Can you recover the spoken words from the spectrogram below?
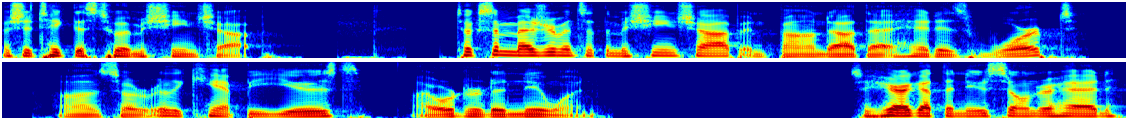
I should take this to a machine shop. Took some measurements at the machine shop and found out that head is warped, uh, so it really can't be used. I ordered a new one. So here I got the new cylinder head.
